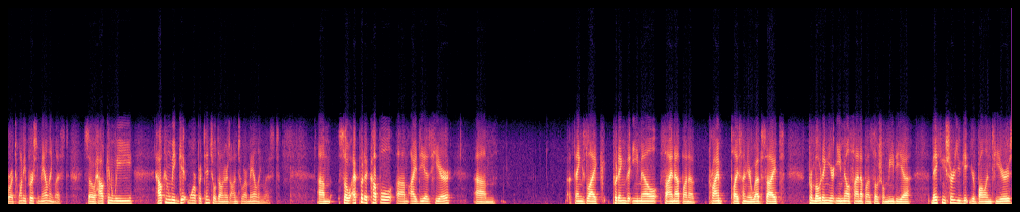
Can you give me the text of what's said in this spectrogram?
or a 20-person mailing list. So how can we how can we get more potential donors onto our mailing list? Um, so I put a couple um, ideas here. Um, things like putting the email sign up on a prime place on your website, promoting your email sign up on social media, making sure you get your volunteers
